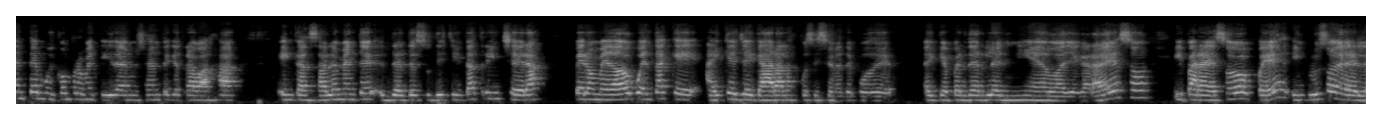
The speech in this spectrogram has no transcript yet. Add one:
gente muy comprometida, hay mucha gente que trabaja incansablemente desde sus distintas trincheras, pero me he dado cuenta que hay que llegar a las posiciones de poder, hay que perderle el miedo a llegar a eso y para eso, pues, incluso desde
